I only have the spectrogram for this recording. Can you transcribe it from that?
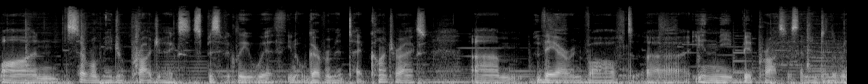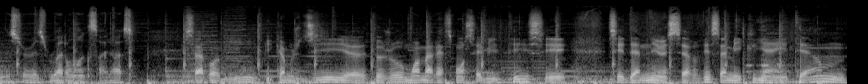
on several major projects, specifically with you know government type contracts. Um, they are involved uh, in the bid process and in delivering the service right alongside us. Ça va bien. Puis comme je dis euh, toujours, moi ma responsabilité c'est d'amener un service à mes clients internes.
